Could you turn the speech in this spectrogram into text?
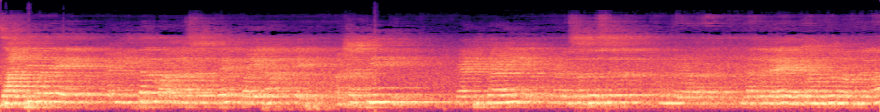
जातीमध्ये एक आणि इतर मागासमध्ये महिला एक अशा तिन्ही या ठिकाणी सदस्य झालेले आहे याच्यामधून आपल्याला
